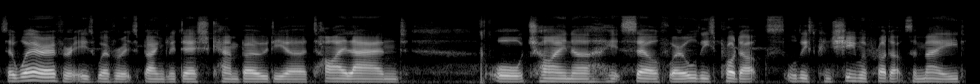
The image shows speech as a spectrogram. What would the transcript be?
So wherever it is, whether it's Bangladesh, Cambodia, Thailand, or China itself, where all these products, all these consumer products are made,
